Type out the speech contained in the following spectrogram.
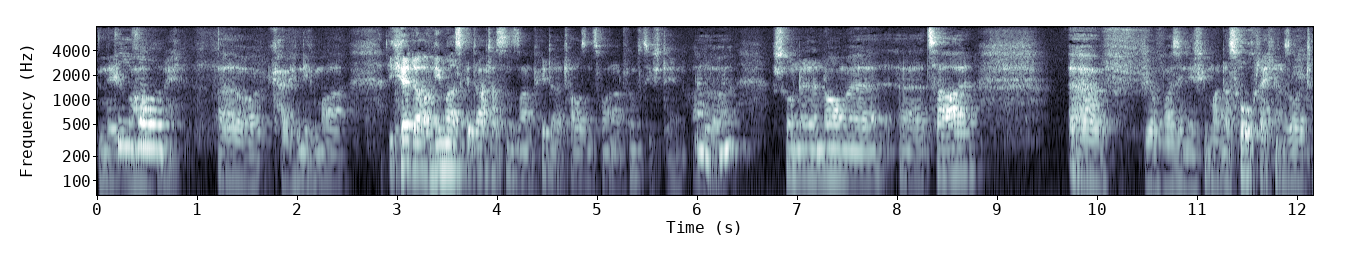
Nee, überhaupt so nicht. Also kann ich nicht mal. Ich hätte auch niemals gedacht, dass in St. Peter 1250 stehen. Also mhm. schon eine enorme äh, Zahl. Äh, ja, weiß ich nicht, wie man das hochrechnen sollte.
